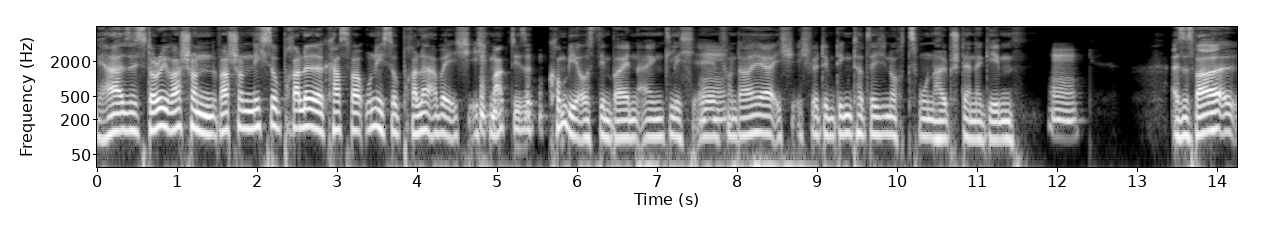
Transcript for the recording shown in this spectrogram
Ja, also die Story war schon, war schon nicht so pralle, Cast war auch nicht so pralle, aber ich, ich mag diese Kombi aus den beiden eigentlich. Ey. Mhm. Von daher, ich, ich würde dem Ding tatsächlich noch zweieinhalb Sterne geben. Mhm. Also es war, äh,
